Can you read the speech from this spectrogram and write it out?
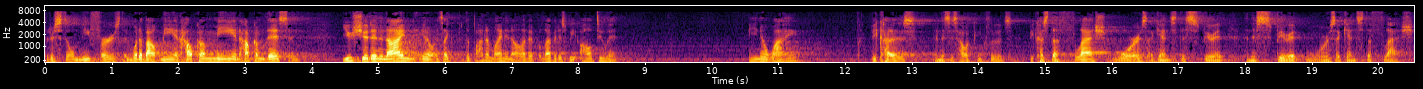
that are still me first, and what about me, and how come me, and how come this, and you shouldn't, and I, you know, it's like the bottom line in all of it, beloved, is we all do it. And you know why? Because, and this is how it concludes, because the flesh wars against the spirit, and the spirit wars against the flesh.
